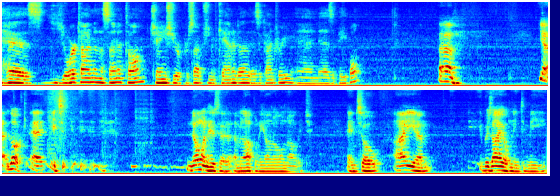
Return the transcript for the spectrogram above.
Has your time in the Senate, Tom, changed your perception of Canada as a country and as a people? Um, yeah, look, uh, it's it, no one has a, a, monopoly on all knowledge, and so I um, it was eye opening to me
